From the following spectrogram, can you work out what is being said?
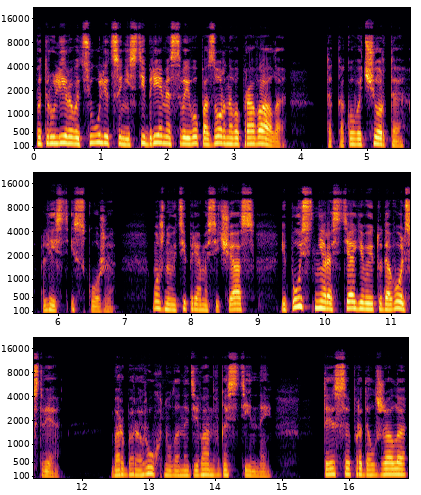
патрулировать улицы, нести бремя своего позорного провала. Так какого черта лезть из кожи? Можно уйти прямо сейчас, и пусть не растягивает удовольствие. Барбара рухнула на диван в гостиной. Тесса продолжала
